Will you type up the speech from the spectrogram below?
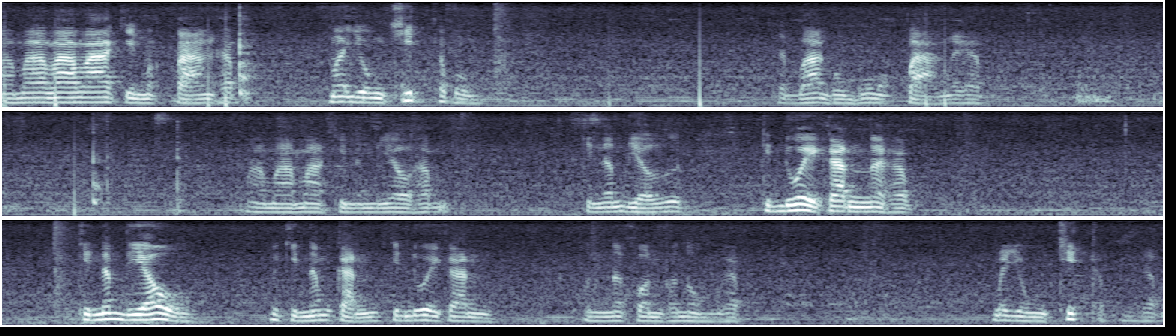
ามามามากินหมักปางครับมะยงชิดครับผมแต่บ้านผมพูหมักปางนะครับ มามามากินน้ำเดียวครับ กินน้ำเดียวกินด้วยกันนะครับ กินน้ำเดียวไม่กินน้ำกัน กินด้วยกัน คนนครพนมครับมะยงชิดครับครับ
